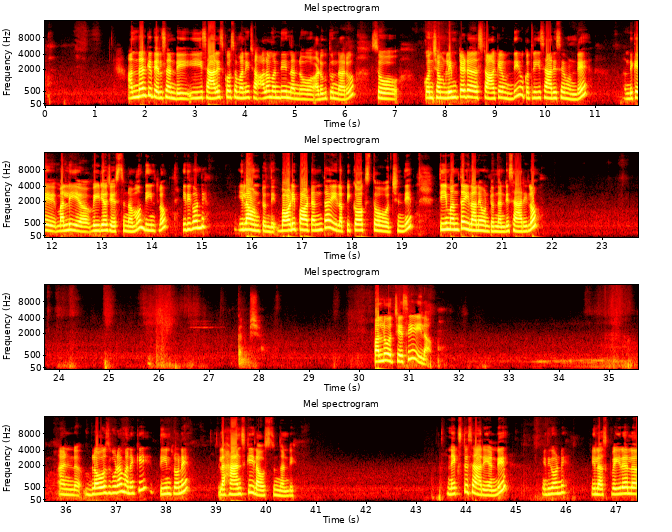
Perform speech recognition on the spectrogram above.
అందరికీ తెలుసండి ఈ శారీస్ కోసం అని చాలామంది నన్ను అడుగుతున్నారు. సో కొంచెం లిమిటెడ్ స్టాకే ఉంది ఒక త్రీ శారీసే ఉండే. అందుకే మళ్ళీ వీడియో చేస్తున్నాము దీంట్లో. ఇదిగోండి ఇలా ఉంటుంది. బాడీ పార్ట్ అంతా ఇలా పికాక్స్తో వచ్చింది. థీమ్ అంతా ఇలానే ఉంటుందండి శారీలో. ఒక్క నిమిషం. పళ్ళు వచ్చేసి ఇలా. అండ్ బ్లౌజ్ కూడా మనకి దీంట్లోనే ఇలా హ్యాండ్స్కి ఇలా వస్తుందండి. నెక్స్ట్ శారీ అండి. ఇదిగోండి. ఇలా స్క్వేరల్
